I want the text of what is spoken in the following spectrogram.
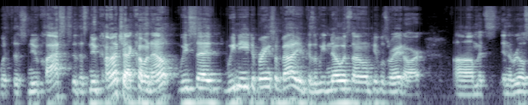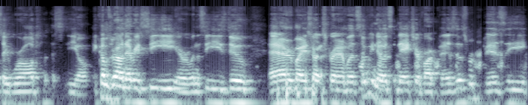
with this new class, this new contract coming out, we said we need to bring some value because we know it's not on people's radar. Um, it's in the real estate world. you know, it comes around every CE or when the CEs do, everybody starts scrambling. So we know it's the nature of our business. We're busy.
